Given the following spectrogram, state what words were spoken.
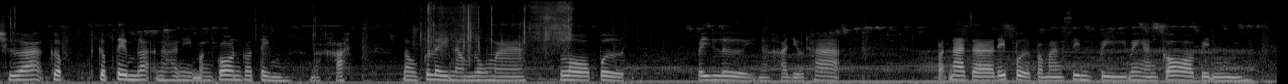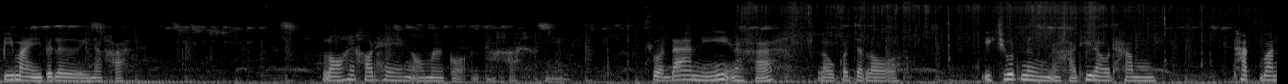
เชื้อเกือบเกือบเต็มแล้วนะคะนี่บางก้อนก็เต็มนะคะ เราก็เลยนำลงมารอเปิด ไปเลยนะคะ เดี๋ยวถ้าน่าจะได้เปิดประมาณสิ้นปี ไม่งั้นก็เป็นปีใหม่ไปเลยนะคะ รอให้เขาแทงออกมาก่อนนะคะนี่ส่วนด้านนี้นะคะ เราก็จะรออีกชุดหนึ่งนะคะ ที่เราทำถัดวัน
